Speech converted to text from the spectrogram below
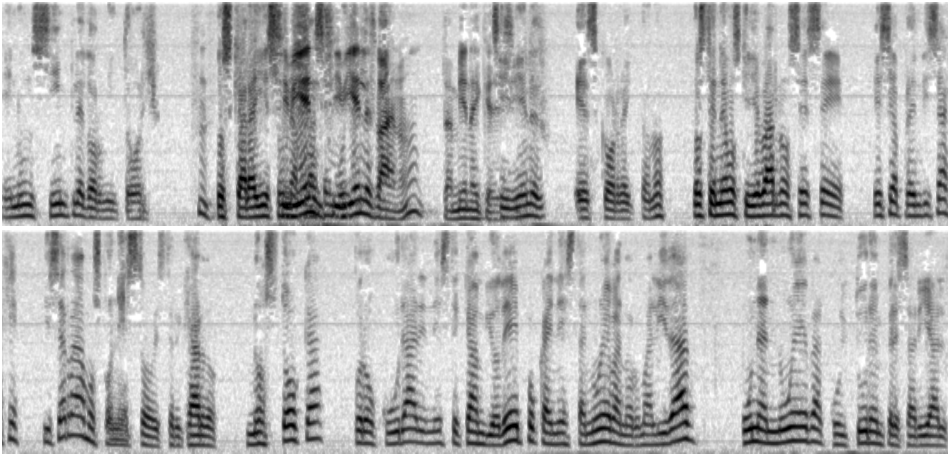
en un simple dormitorio. Entonces, caray, es si bien, Si bien les va, ¿no? También hay que decir. Si bien es, correcto, ¿no? Entonces tenemos que llevarnos ese, ese aprendizaje y cerramos con esto, este Ricardo. Nos toca procurar en este cambio de época, en esta nueva normalidad, una nueva cultura empresarial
